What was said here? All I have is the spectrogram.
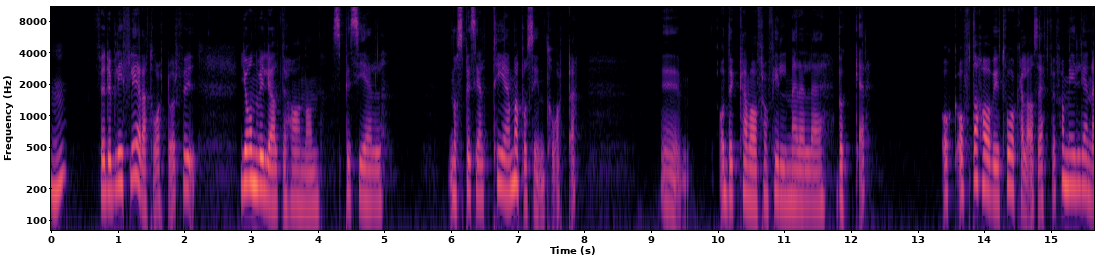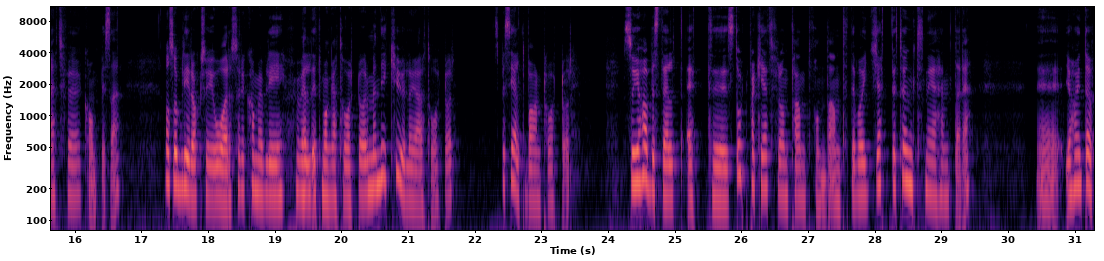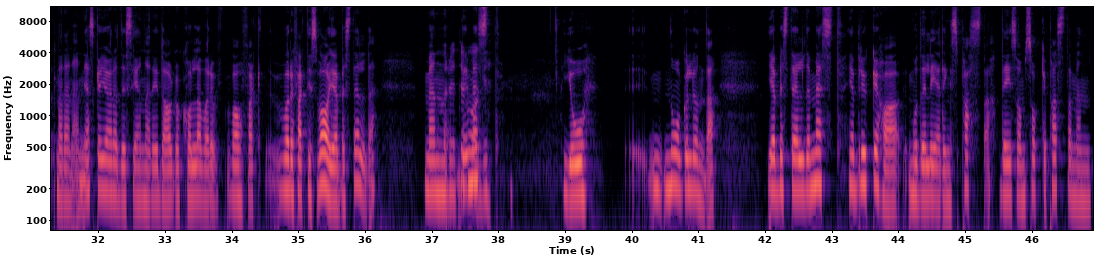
Mm. För det blir flera tårtor. För John vill ju alltid ha någon speciell, något speciellt tema på sin tårta. Eh, och det kan vara från filmer eller böcker. Och ofta har vi ju två kalas, ett för familjen och ett för kompisar. Och så blir det också i år, så det kommer bli väldigt många tårtor. Men det är kul att göra tårtor. Speciellt barntårtor. Så jag har beställt ett eh, stort paket från Tant Fondant. Det var jättetungt när jag hämtade. Eh, Jag har inte öppnat den än. Jag ska göra det senare idag och kolla vad det, vad vad det faktiskt var jag beställde. Men inte det är mest... Jo, eh, någorlunda. Jag beställde mest, jag brukar ha modelleringspasta. Det är som sockerpasta men,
